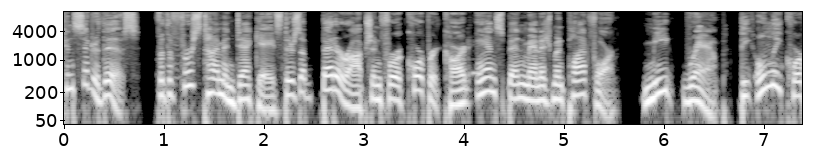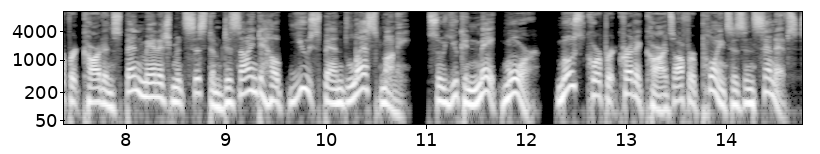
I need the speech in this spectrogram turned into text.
Consider this. For the first time in decades, there's a better option for a corporate card and spend management platform. Meet Ramp, the only corporate card and spend management system designed to help you spend less money so you can make more. Most corporate credit cards offer points as incentives,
